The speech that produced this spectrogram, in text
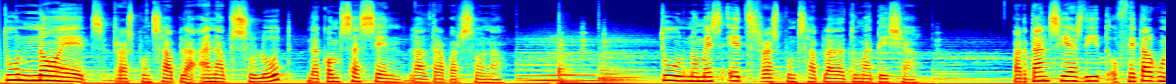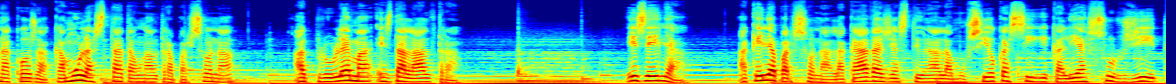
Tu no ets responsable en absolut de com se sent l'altra persona tu només ets responsable de tu mateixa. Per tant, si has dit o fet alguna cosa que ha molestat a una altra persona, el problema és de l'altra. És ella, aquella persona, la que ha de gestionar l'emoció que sigui que li ha sorgit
